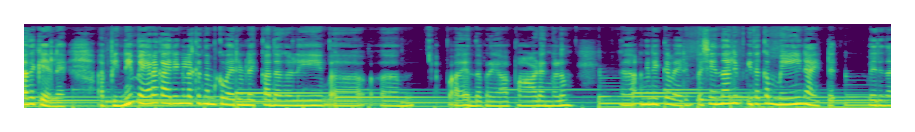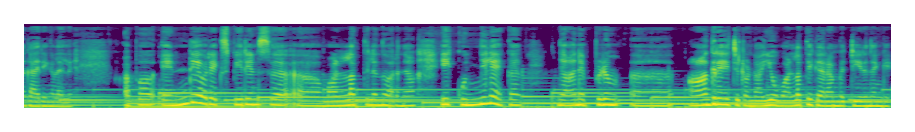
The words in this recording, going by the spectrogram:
അതൊക്കെയല്ലേ? പിന്നെയും വേറെ കാര്യങ്ങളൊക്കെ നമുക്ക് വരും. കഥകളി എന്താ പറയുക പാടങ്ങളും അങ്ങനെയൊക്കെ വരും. പക്ഷെ എന്നാലും ഇതൊക്കെ മെയിനായിട്ട് വരുന്ന കാര്യങ്ങളല്ലേ? അപ്പോൾ എന്റെ ഒരു എക്സ്പീരിയൻസ് വള്ളത്തിലെന്ന് പറഞ്ഞാൽ ഈ കുഞ്ഞിലെയൊക്കെ ഞാൻ എപ്പോഴും ആഗ്രഹിച്ചിട്ടുണ്ട്. അയ്യോ വള്ളത്തിൽ കയറാൻ പറ്റിയിരുന്നെങ്കിൽ.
